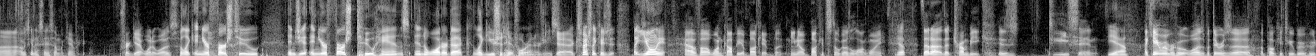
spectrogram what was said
uh, I was gonna say something. I can't forget. forget what it was. But like in your Yeah. first two, in G- in your first two hands in the water deck, like you should hit four energies. Yeah, especially because like you only have uh, one copy of Bucket, but you know Bucket still goes a long way. Yep. That uh that Trumbeak is decent. Yeah. I can't remember who it was, but there was a a PokeTuber who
